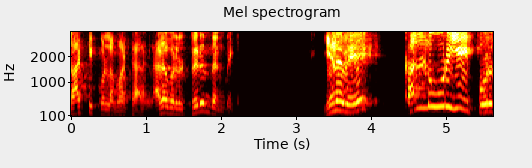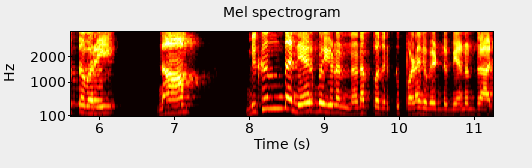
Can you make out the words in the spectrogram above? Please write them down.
காட்டிக்கொள்ள மாட்டார்கள். அது அவர்கள் பெருந்தன்மை. எனவே கல்லூரியை பொறுத்தவரை நாம் மிகுந்த நேர்மையுடன் நடப்பதற்கு பழக வேண்டும். ஏனென்றால்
